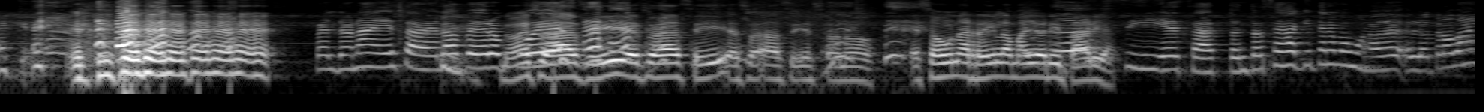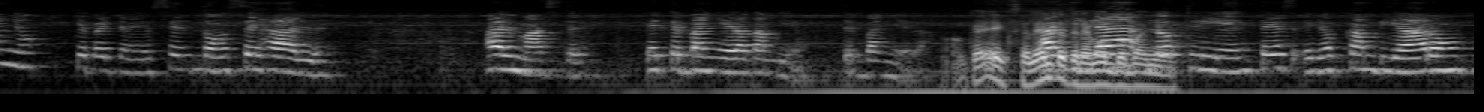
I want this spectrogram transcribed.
Perdona Isabela, pero no, eso es pues. así, eso es así, eso es así, eso no, eso es una regla mayoritaria. Sí, exacto. Entonces aquí tenemos uno del otro baño que pertenece entonces al, al máster. Este es bañera también, este es bañera. Ok, excelente, tenemos dos baños. Los clientes, ellos cambiaron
